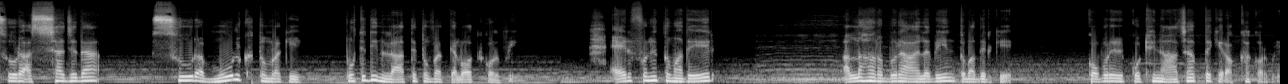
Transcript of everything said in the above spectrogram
সুরা সাজেদা সুরা মুলক তোমরা কি প্রতিদিন রাতে তোমরা তেলাওয়াত করবে? এর ফলে তোমাদের আল্লাহ রব্বুর আলবিন তোমাদেরকে কবরের কঠিন আজাব থেকে রক্ষা করবে।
